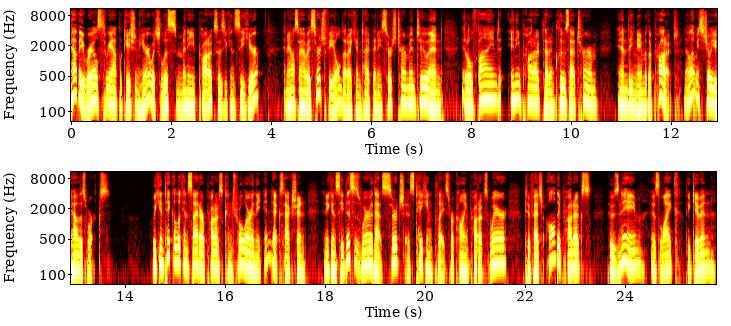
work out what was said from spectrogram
have a Rails 3 application here which lists many products as you can see here. And I also have a search field that I can type any search term into and it'll find any product that includes that term in the name of the product. Now let me show you how this works. We can take a look inside our products controller in the index section and you can see this is where that search is taking place. We're calling products where to fetch all the products whose name is like the given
